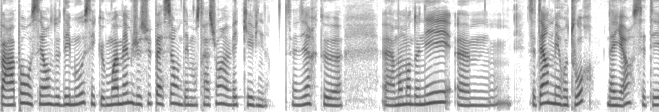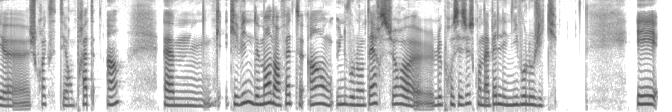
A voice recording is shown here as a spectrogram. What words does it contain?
par rapport aux séances de démo, c'est que moi-même, je suis passée en démonstration avec Kevin. C'est-à-dire que euh, à un moment donné, euh, c'était un de mes retours. D'ailleurs, c'était, euh, je crois que c'était en Prat 1. Euh, Kevin demande en fait un ou une volontaire sur euh, le processus qu'on appelle les niveaux logiques. Et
